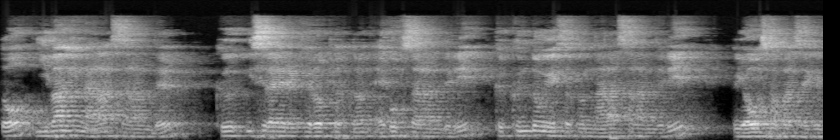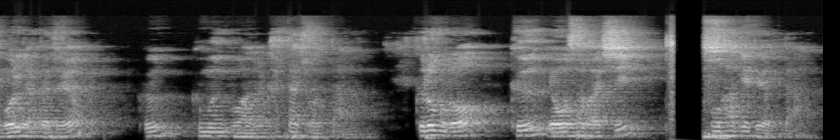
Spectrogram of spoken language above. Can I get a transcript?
또 이방인 나라 사람들 그 이스라엘을 괴롭혔던 애굽 사람들이 그 근동에 있었던 나라 사람들이 그 여호사밧에게 뭘 갖다 줘요? 그 금은 보화를 갖다 주었다. 그러므로 그 여호사밧이 부하게 되었다.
